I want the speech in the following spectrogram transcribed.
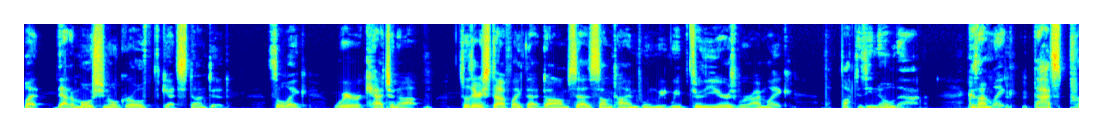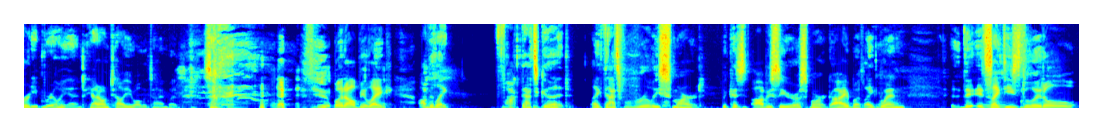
but that emotional growth gets stunted. So like we're catching up. So there's stuff like that Dom says sometimes when we we through the years where I'm like, the fuck does he know that? because I'm like, that's pretty brilliant. I don't tell you all the time, but so, but I'll be like, I'll be like, fuck, that's good. Like that's really smart because obviously you're a smart guy, but like when it's like mm. these little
